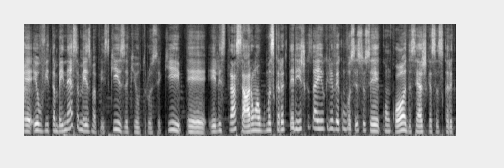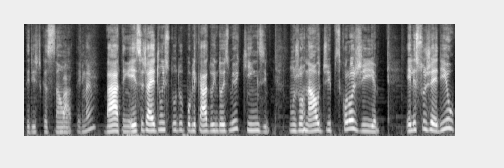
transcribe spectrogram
É, eu vi também nessa mesma pesquisa que eu trouxe aqui, é, eles traçaram algumas características. Aí eu queria ver com você se você concorda, se acha que essas características são. Batem, né? Batem. Esse já é de um estudo publicado em 2015, num jornal de psicologia. Ele sugeriu,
